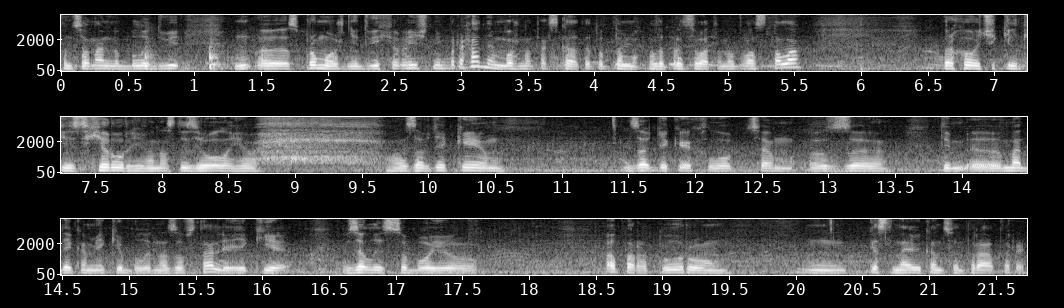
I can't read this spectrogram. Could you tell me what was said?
функціонально були дві е, спроможні дві хірургічні бригади, можна так сказати. Тобто могли працювати на два стола, враховуючи кількість хірургів, анестезіологів. Завдяки, завдяки хлопцям з тим е, медикам, які були на Зовсталі, які взяли з собою апаратуру, кисневі концентратори.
